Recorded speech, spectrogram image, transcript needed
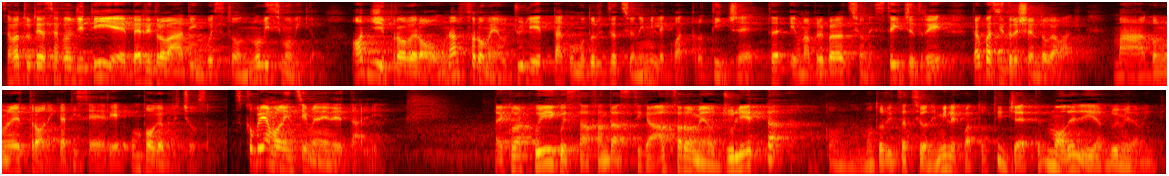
Salve a tutti da Stefano GT e ben ritrovati in questo nuovissimo video. Oggi proverò un Alfa Romeo Giulietta con motorizzazione 1400 T-Jet e una preparazione Stage 3 da quasi 300 cavalli, ma con un'elettronica di serie un po' capricciosa. Scopriamola insieme nei dettagli. Eccola qui, questa fantastica Alfa Romeo Giulietta con motorizzazione 1400 T-Jet Model Year 2020.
